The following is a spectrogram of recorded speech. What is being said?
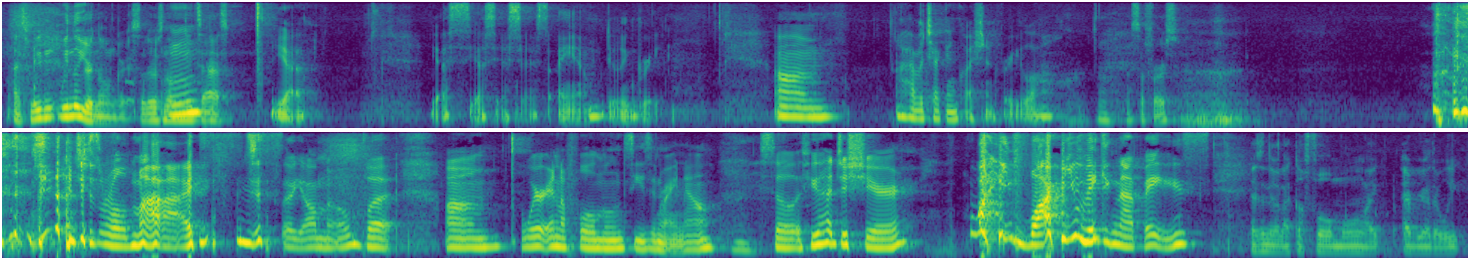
Nice. We, we knew you're doing great, so there's no need to ask. yeah. Yes, yes, yes, yes. I am doing great. Um, I have a check-in question for you all. Oh, that's the first. Just rolled my eyes, just so y'all know. But um, we're in a full moon season right now. So if you had to share, why why are you making that face? Isn't there like a full moon like every other week?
